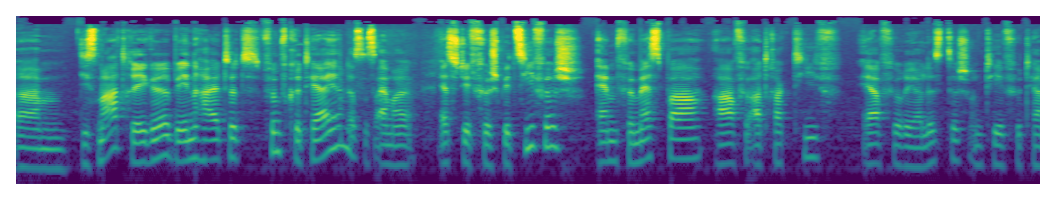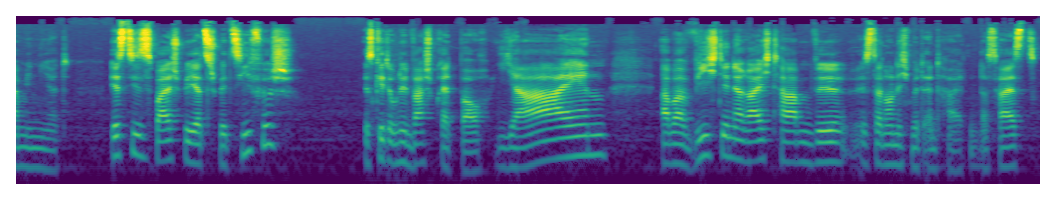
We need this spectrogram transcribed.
Ähm, die Smart-Regel beinhaltet fünf Kriterien. Das ist einmal, S steht für spezifisch, M für messbar, A für attraktiv, R für realistisch und T für terminiert. Ist dieses Beispiel jetzt spezifisch? Es geht um den Waschbrettbauch. Jein, aber wie ich den erreicht haben will, ist da noch nicht mit enthalten. Das heißt,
